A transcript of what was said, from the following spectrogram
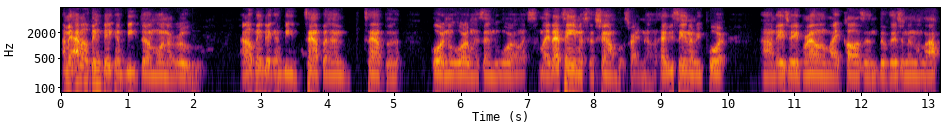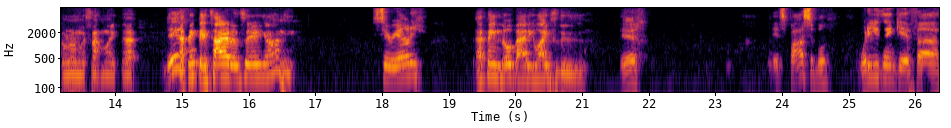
I mean, I don't think they can beat them on the road. I don't think they can beat Tampa and Tampa or New Orleans and New Orleans. Like that team is in shambles right now. Have you seen the report? Um, AJ Brown like causing division in the locker room or something like that. Yeah, I think they tired of Sirianni. Sirianni? I think nobody likes dude. Yeah. It's possible. What do you think if uh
